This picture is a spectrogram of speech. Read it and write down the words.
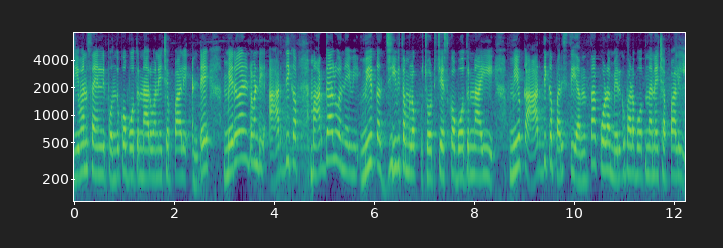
జీవన శైలిని పొందుకోబోతున్నారు అనే చెప్పాలి. అంటే మెరుగైనటువంటి ఆర్థిక మార్గాలు అనేవి మీ యొక్క జీవితంలో చోటు చేసుకోబోతున్నాయి. మీ యొక్క ఆర్థిక పరిస్థితి అంతా కూడా మెరుగుపడబోతుందనే చెప్పాలి.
